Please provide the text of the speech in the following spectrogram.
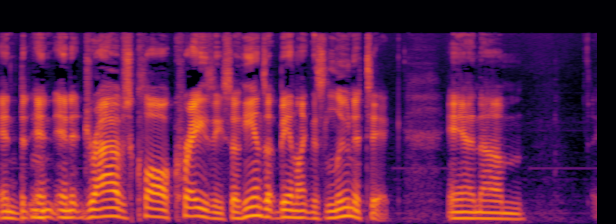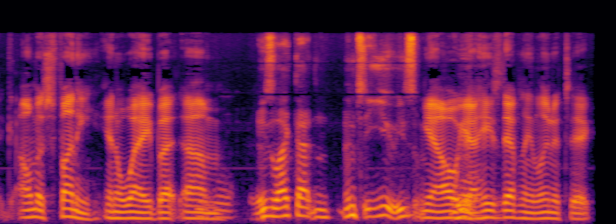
and and and it drives Klaw crazy. So he ends up being like this lunatic, and um, almost funny in a way. But um, He's like that in MCU. He's yeah, oh yeah, he's definitely a lunatic.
